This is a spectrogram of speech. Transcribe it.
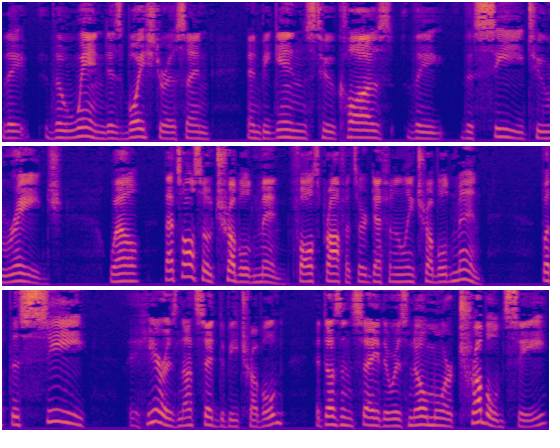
The, the wind is boisterous and, and begins to cause the, the sea to rage. Well, that's also troubled men. False prophets are definitely troubled men. But the sea here is not said to be troubled. It doesn't say there was no more troubled sea,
